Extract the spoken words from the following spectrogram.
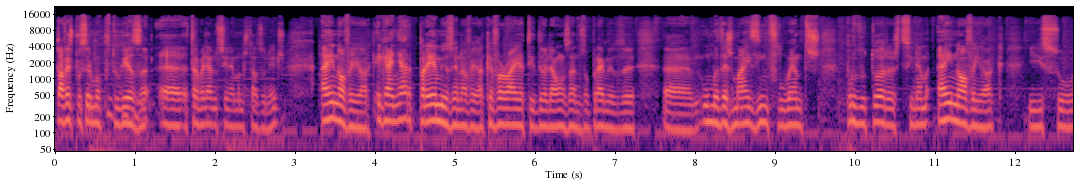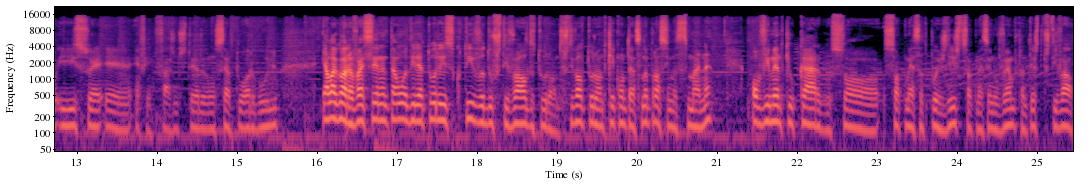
talvez por ser uma portuguesa a, a trabalhar no cinema nos Estados Unidos, em Nova York, a ganhar prémios em Nova York. A Variety deu-lhe há uns anos o prémio de ah, uma das mais influentes produtoras de cinema em Nova York, e isso, e isso é, é, enfim, faz-nos ter um certo orgulho. Ela agora vai ser então a diretora executiva do Festival de Toronto. Festival de Toronto que acontece na próxima semana. Obviamente que o cargo só, só começa depois disto, só começa em novembro, portanto este festival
